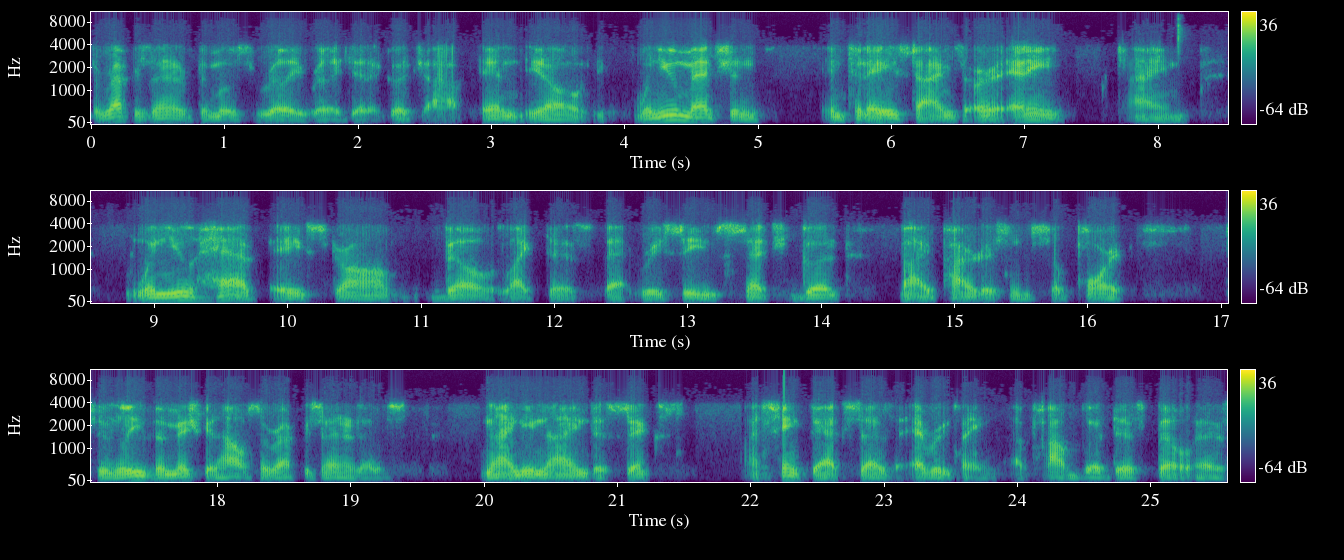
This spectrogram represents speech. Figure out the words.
the Representative Damoose really, really did a good job. And, you know, when you mention in today's times or any time when you have a strong bill like this that receives such good bipartisan support to leave the Michigan House of Representatives 99 to 6, I think that says everything of how good this bill is.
